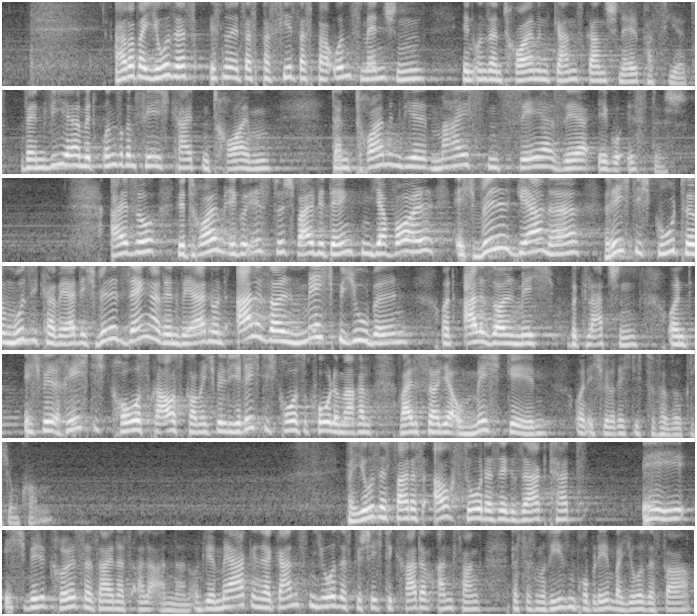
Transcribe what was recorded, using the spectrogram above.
Aber bei Josef ist nur etwas passiert, was bei uns Menschen in unseren Träumen ganz, ganz schnell passiert. Wenn wir mit unseren Fähigkeiten träumen, dann träumen wir meistens sehr, sehr egoistisch. Also, wir träumen egoistisch, weil wir denken, jawohl, ich will gerne richtig gute Musiker werden, ich will Sängerin werden und alle sollen mich bejubeln und alle sollen mich beklatschen und ich will richtig groß rauskommen, ich will die richtig große Kohle machen, weil es soll ja um mich gehen und ich will richtig zur Verwirklichung kommen. Bei Josef war das auch so, dass er gesagt hat, ey, ich will größer sein als alle anderen. Und wir merken in der ganzen Josef-Geschichte, gerade am Anfang, dass das ein Riesenproblem bei Josef war.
